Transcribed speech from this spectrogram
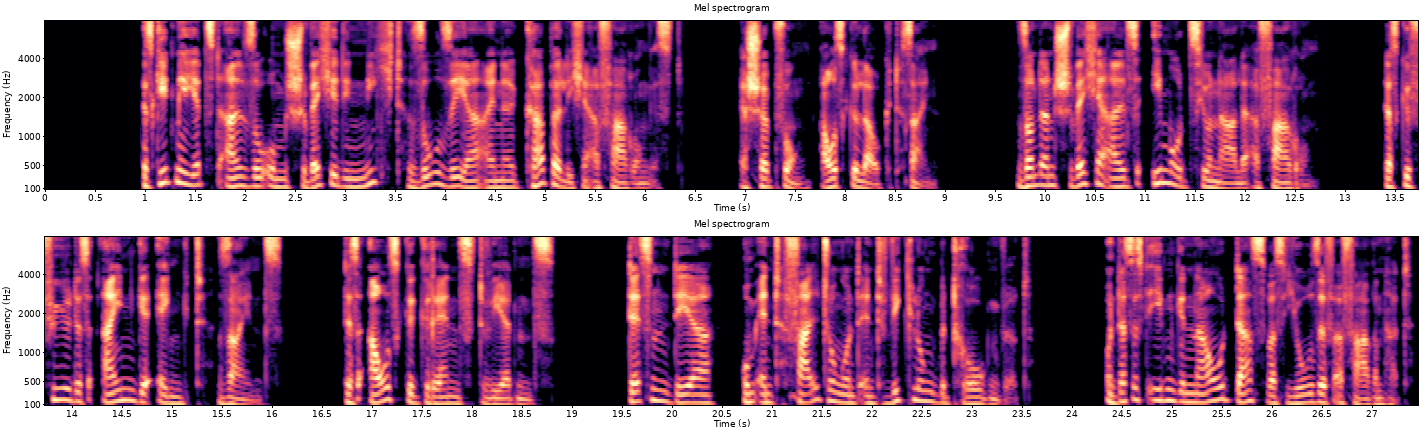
Es geht mir jetzt also um Schwäche, die nicht so sehr eine körperliche Erfahrung ist, Erschöpfung, ausgelaugt sein, sondern Schwäche als emotionale Erfahrung, das Gefühl des Eingeengtseins, des Ausgegrenztwerdens, dessen, der um Entfaltung und Entwicklung betrogen wird. Und das ist eben genau das, was Josef erfahren hat.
